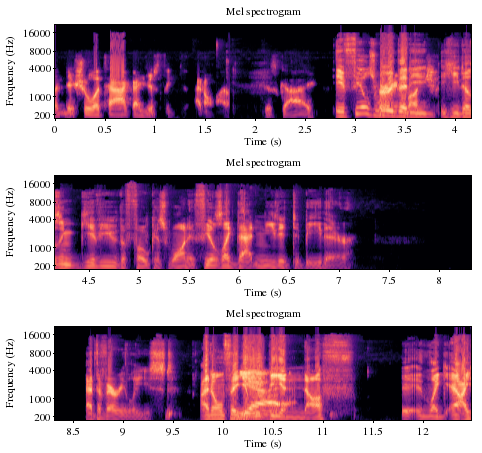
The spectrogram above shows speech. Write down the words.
initial attack. I just think I don't like this guy. it feels weird that much. he he doesn't give you the focus one. It feels like that needed to be there at the very least. I don't think it would be enough. It- like I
